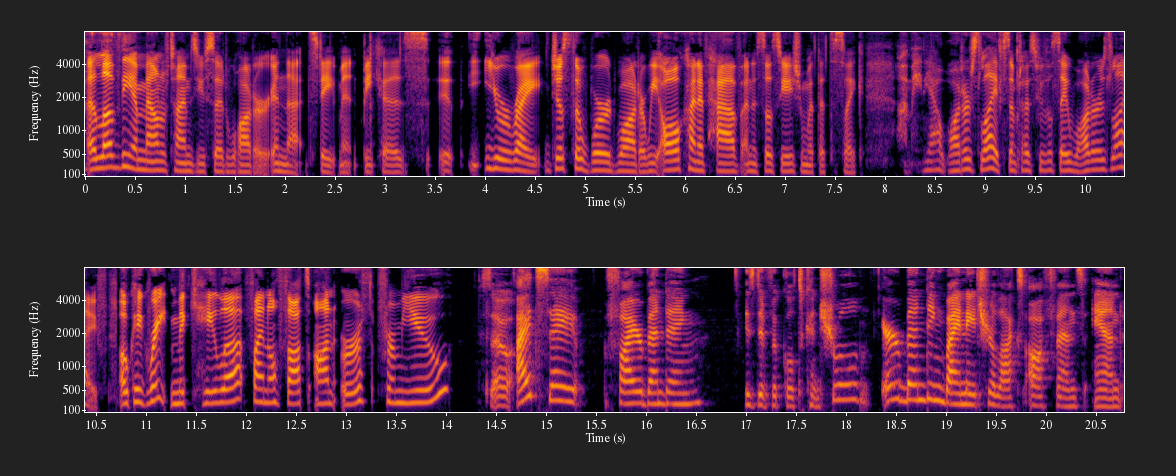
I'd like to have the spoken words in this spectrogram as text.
I love the amount of times you said water in that statement because it, you're right. Just the word water, we all kind of have an association with it. It's like, I mean, yeah, water's life. Sometimes people say water is life. Okay, great. Mikaila, final thoughts on Earth from you? So I'd say firebending, is difficult to control. Airbending by nature lacks offense, and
